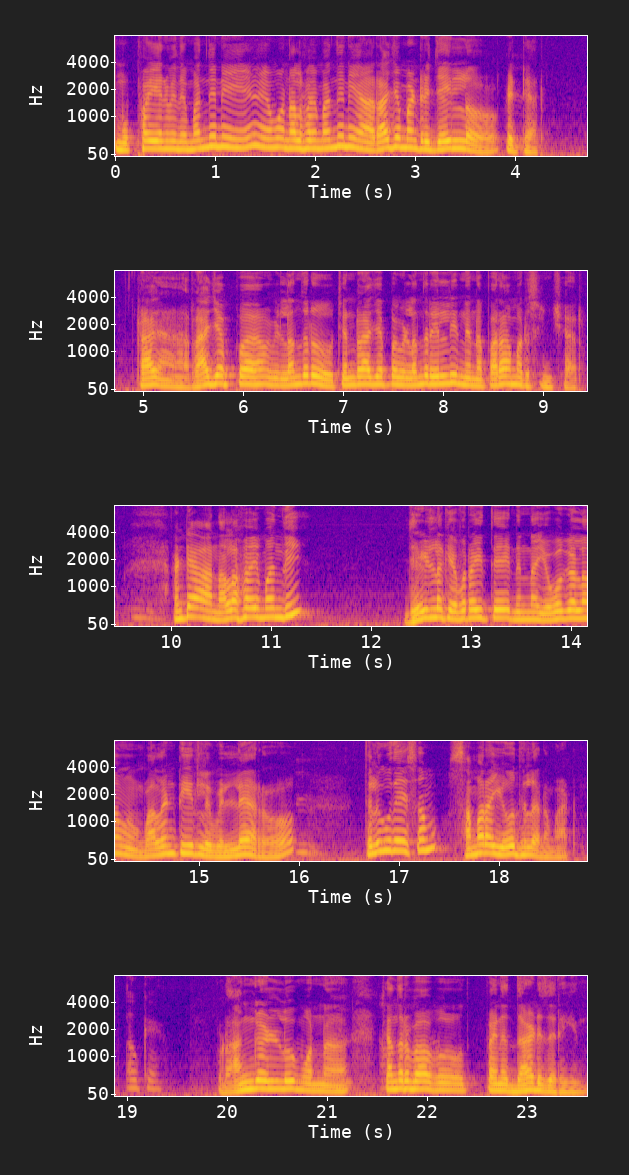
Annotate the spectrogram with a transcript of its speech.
ముప్పై ఎనిమిది మందిని ఏమో నలభై మందిని ఆ రాజమండ్రి జైల్లో పెట్టారు. రా రాజప్ప వీళ్ళందరూ చినరాజప్ప వీళ్ళందరూ వెళ్ళి నిన్న పరామర్శించారు. అంటే ఆ నలభై మంది జైళ్ళకి ఎవరైతే నిన్న యువగళం వాలంటీర్లు వెళ్ళారో తెలుగుదేశం సమర యోధులు అన్నమాట. ఓకే. ఇప్పుడు అంగళ్ళు మొన్న చంద్రబాబు పైన దాడి జరిగింది.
